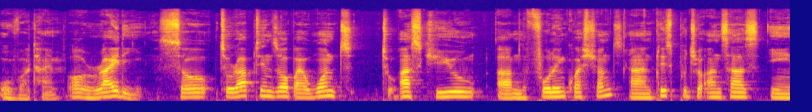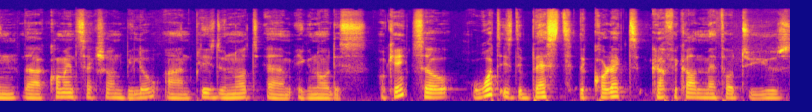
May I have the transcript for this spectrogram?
over time. Alrighty, so to wrap things up, I want to ask you um, the following questions and please put your answers in the comment section below and please do not um, ignore this okay so what is the best, the correct graphical method to use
